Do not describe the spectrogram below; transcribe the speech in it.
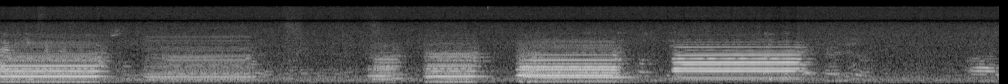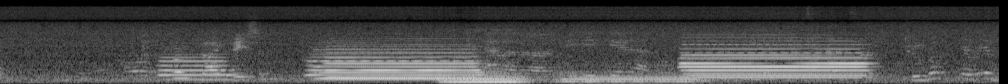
Everything's like this. Uh, diapason. Tuba.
